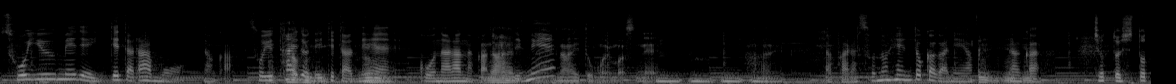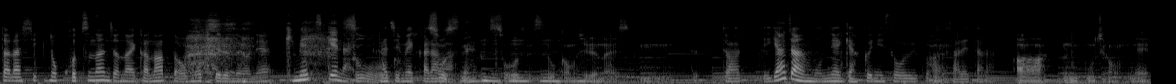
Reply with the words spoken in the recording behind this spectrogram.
そういう目で言ってたらもうなんかそういう態度で言ってたらね、こうならなかったんでね。ないと思いますね。うん。うんうんだからその辺とかがねやっぱなんかちょっと人たらしのコツなんじゃないかなとは思ってるのよね。決めつけない初めからは。そうですね、んんんそうです。そうかもしれないです。うん。だだって嫌だもんね逆にそういうことされたら、ああ、うん、もちろんね。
